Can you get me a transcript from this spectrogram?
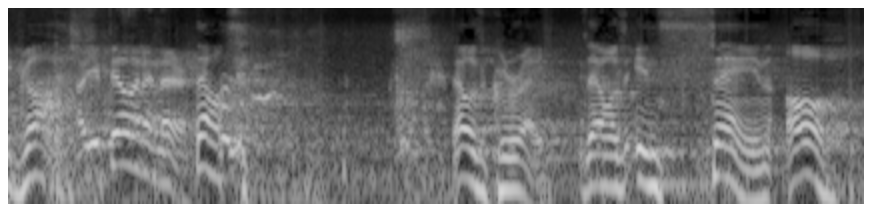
My gosh, How you feeling in there? that was that was great. That was insane. Oh,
